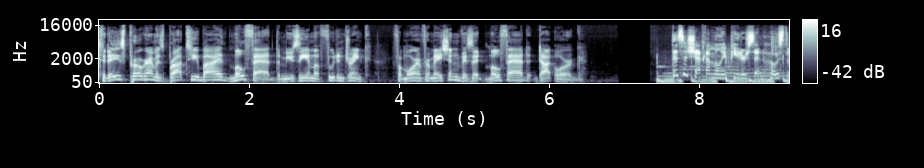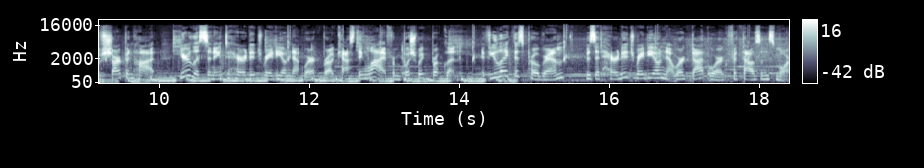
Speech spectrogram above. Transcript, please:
Today's program is brought to you by MoFad, the Museum of Food and Drink. For more information, visit mofad.org. This is Chef Emily Peterson, host of Sharp and Hot. You're listening to Heritage Radio Network, broadcasting live from Bushwick, Brooklyn. If you like this program, visit heritageradionetwork.org for thousands more.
